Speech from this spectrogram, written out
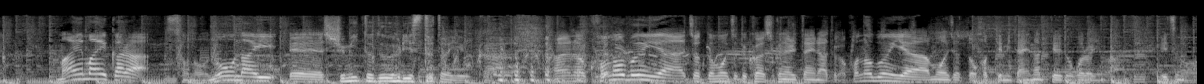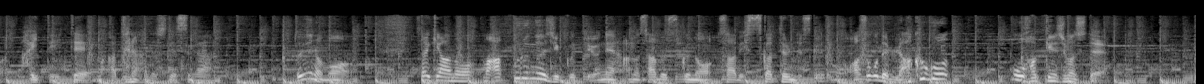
前々からその脳内、えー、趣味 to do リストというか あのこの分野ちょっともうちょっと詳しくなりたいなとかこの分野もうちょっと掘ってみたいなっていうところにはいつも入っていて、まあ、勝手な話ですがというのも最近あの、まあ、Apple Music っていうねあのサブスクのサービス使ってるんですけれどもあそこで落語を発見しまして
